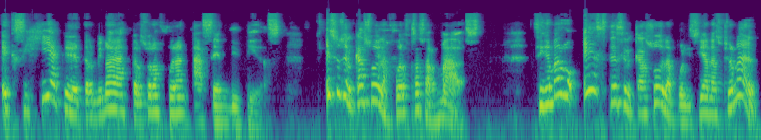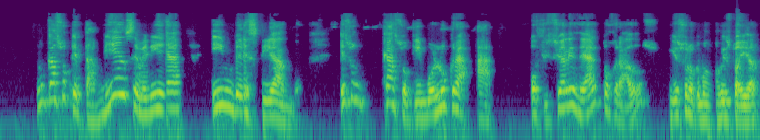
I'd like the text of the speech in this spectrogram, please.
exigía que determinadas personas fueran ascendidas. Eso es el caso de las Fuerzas Armadas. Sin embargo, este es el caso de la Policía Nacional, un caso que también se venía investigando. Es un caso que involucra a oficiales de altos grados, y eso es lo que hemos visto ayer,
